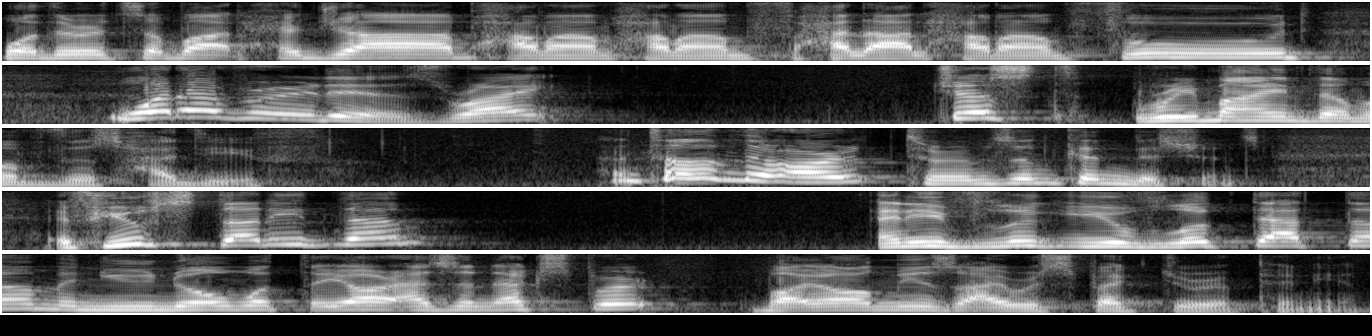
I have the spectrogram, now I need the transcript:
whether it's about hijab, haram, haram, halal, haram, food, whatever it is, right? Just remind them of this hadith and tell them there are terms and conditions. If you've studied them and you've, look, you've looked at them and you know what they are as an expert, by all means, I respect your opinion.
